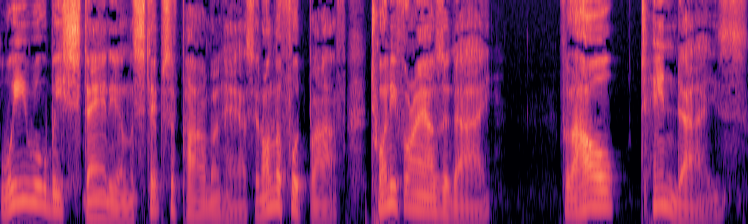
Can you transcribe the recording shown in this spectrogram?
we will be standing on the steps of Parliament House and on the footpath 24 hours a day for the whole 10 days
